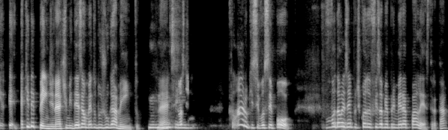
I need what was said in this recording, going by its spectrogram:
É, é, é, que depende, né? A timidez é o medo do julgamento, uhum, né? Então, assim, claro que se você, pô, vou dar um exemplo de quando eu fiz a minha primeira palestra, tá?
